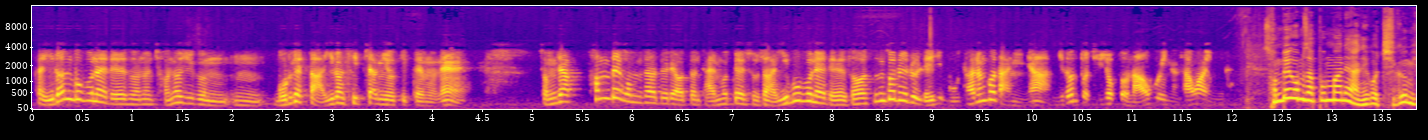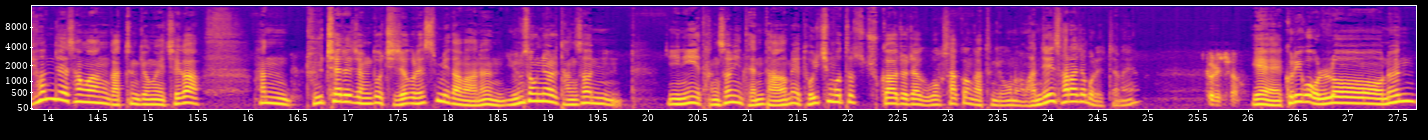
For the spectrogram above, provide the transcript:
그러니까 이런 부분에 대해서는 전혀 지금 음, 모르겠다 이런 입장이었기 때문에 정작 선배 검사들의 어떤 잘못된 수사 이 부분에 대해서 쓴소리를 내지 못하는 것 아니냐 이런 또 지적도 나오고 있는 상황입니다. 선배 검사뿐만이 아니고 지금 현재 상황 같은 경우에 제가 한 두 차례 정도 지적을 했습니다마는 윤석열 당선 인이 당선이 된 다음에 도이치모터스 주가 조작 의혹 사건 같은 경우는 완전히 사라져 버렸잖아요. 그렇죠. 예. 그리고 언론은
